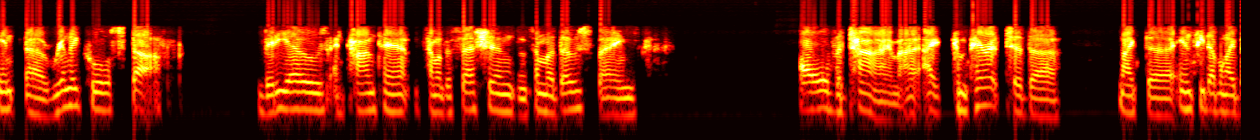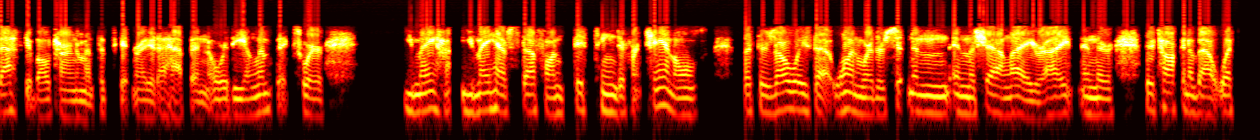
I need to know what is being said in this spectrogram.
in, uh, really cool stuff, videos and content, some of the sessions and some of those things all the time. I, I compare it to the like the NCAA basketball tournament that's getting ready to happen, or the Olympics, where you may you may have stuff on 15 different channels but there's always that one where they're sitting in in the chalet right? And they're they're talking about what's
